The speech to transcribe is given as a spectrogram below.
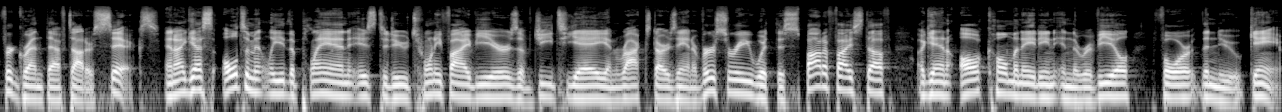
for Grand Theft Auto 6. And I guess ultimately the plan is to do 25 years of GTA and Rockstar's anniversary with the Spotify stuff, again, all culminating in the reveal for the new game.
